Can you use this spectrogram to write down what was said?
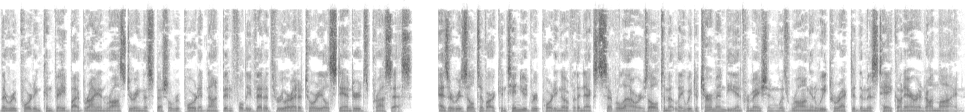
The reporting conveyed by Brian Ross during the special report had not been fully vetted through our editorial standards process. As a result of our continued reporting over the next several hours ultimately we determined the information was wrong and we corrected the mistake on air and online.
